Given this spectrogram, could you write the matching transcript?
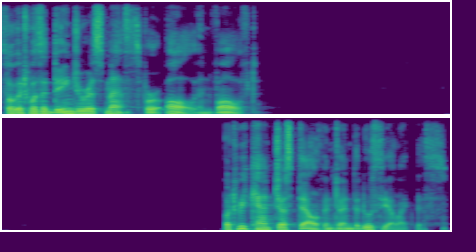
so it was a dangerous mess for all involved. But we can't just delve into Andalusia like this.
